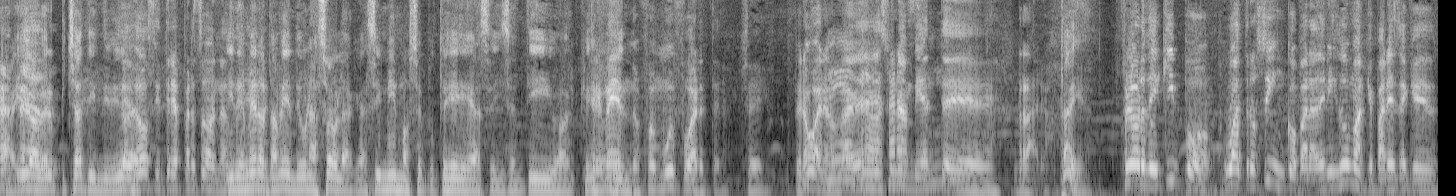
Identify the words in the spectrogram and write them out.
Ahí va a haber chat de individual. dos y tres personas. Y de menos también de una sola, que así mismo se putea, se incentiva. Tremendo, fue muy fuerte. Sí. Pero bueno, Sí, es un así. ambiente raro. Está bien. Flor de equipo 4-5 para Denis Dumas, que parece que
